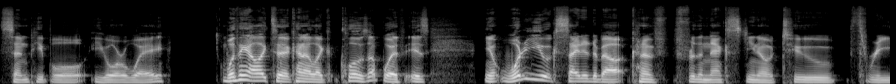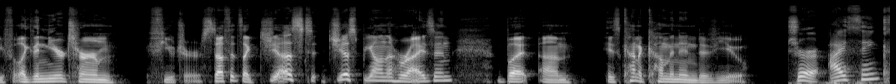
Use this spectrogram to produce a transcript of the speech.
send people your way. One thing I like to kind of like close up with is you know what are you excited about kind of for the next you know two three like the near term future stuff that's like just just beyond the horizon but um is kind of coming into view Sure. I think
